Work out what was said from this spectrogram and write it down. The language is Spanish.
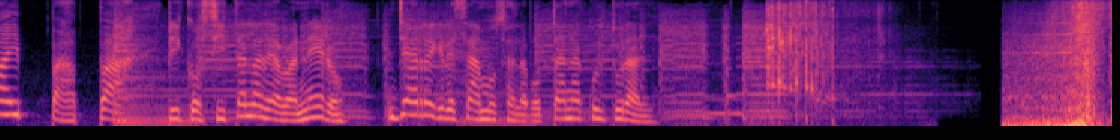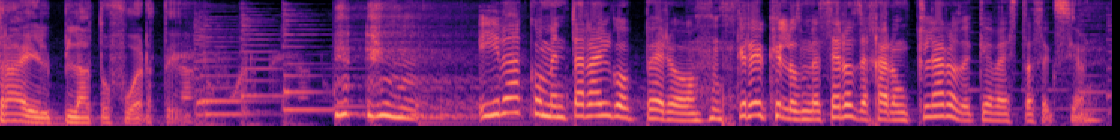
Ay, papá, picosita la de habanero. Ya regresamos a la botana cultural. Trae el plato fuerte. Iba a comentar algo, pero creo que los meseros dejaron claro de qué va esta sección.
